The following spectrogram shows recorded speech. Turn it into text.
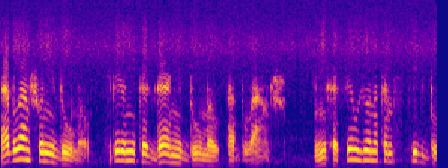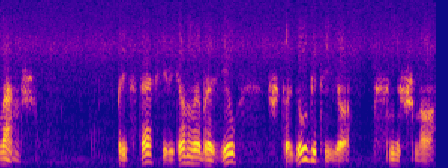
О Бланш он не думал. Теперь он никогда не думал о Бланш. Не хотел ли он отомстить Бланш? Представьте, ведь он вообразил, что любит ее. Смешно.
